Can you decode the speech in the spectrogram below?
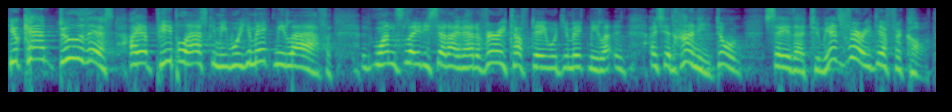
You can't do this. I have people asking me, Will you make me laugh? One lady said, I've had a very tough day. Would you make me laugh? I said, Honey, don't say that to me. It's very difficult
